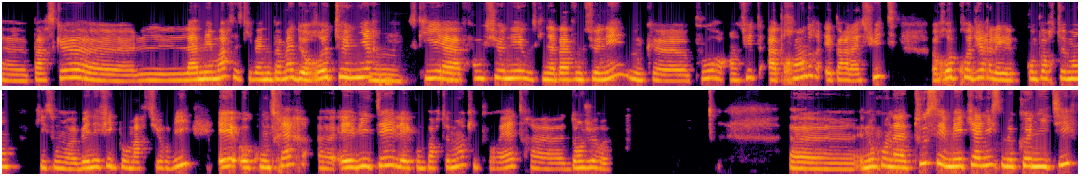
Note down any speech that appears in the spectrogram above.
euh, parce que euh, la mémoire, c'est ce qui va nous permettre de retenir mmh. ce qui a fonctionné ou ce qui n'a pas fonctionné, donc euh, pour ensuite apprendre et par la suite reproduire les comportements qui sont bénéfiques pour ma survie et au contraire éviter les comportements qui pourraient être dangereux. donc on a tous ces mécanismes cognitifs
